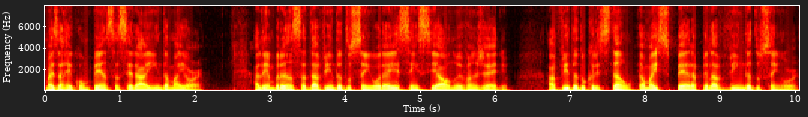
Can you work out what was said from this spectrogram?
mas a recompensa será ainda maior. A lembrança da vinda do Senhor é essencial no Evangelho. A vida do cristão é uma espera pela vinda do Senhor.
